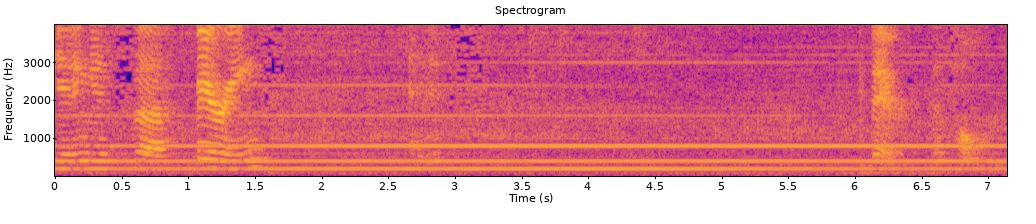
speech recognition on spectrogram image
getting its uh, bearings, there. That's home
